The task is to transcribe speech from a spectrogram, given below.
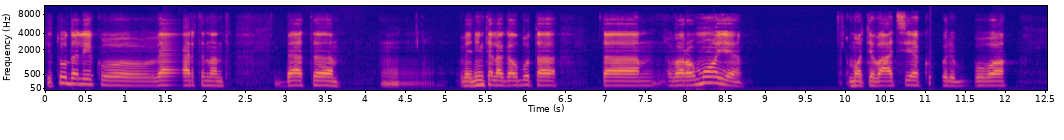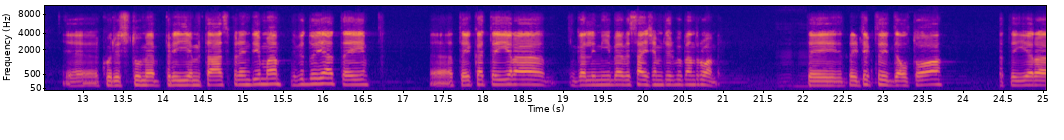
kitų dalykų vertinant, bet mm, vienintelė galbūt ta, ta varomoji motivacija, kuri buvo, e, kuris stumė priimtą sprendimą viduje, tai, e, tai kad tai yra galimybė visai žemdirbių bendruomenė. Mhm. Tai, tai tik tai dėl to, kad tai yra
